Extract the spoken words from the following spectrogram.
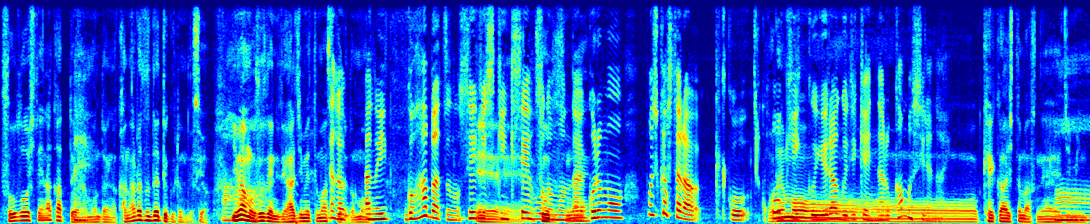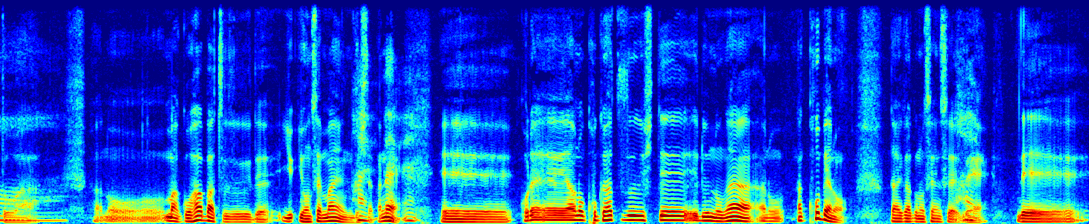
想像していなかったような問題が必ず出てくるんですよ。今もすでに出始めてますけれども。あの5派閥の政治資金規正法の問題、えーね、これももしかしたら結構大きく揺らぐ事件になるかもしれない。警戒してますね自民党は。あのまあ、5派閥で4000万円でしたかね、はい、えー、これあの告発しているのがあの神戸の大学の先生で、はい、で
